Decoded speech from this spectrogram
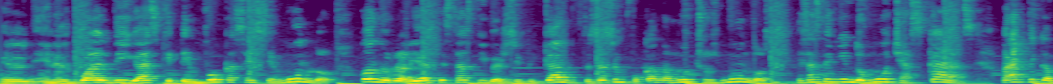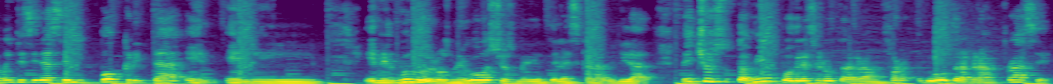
en, el cual digas que te enfocas a ese mundo, cuando en realidad te estás diversificando, te estás enfocando a muchos mundos, estás teniendo muchas caras. Prácticamente sería ser hipócrita en, el, en el mundo de los negocios mediante la escalabilidad. De hecho, eso también podría ser otra gran, otra gran frase.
